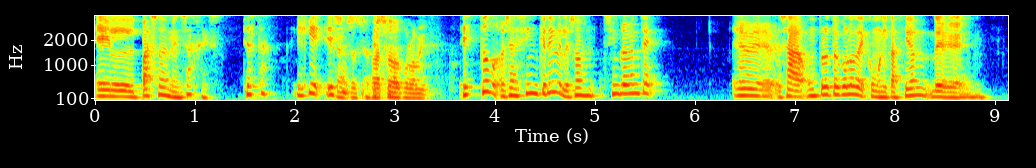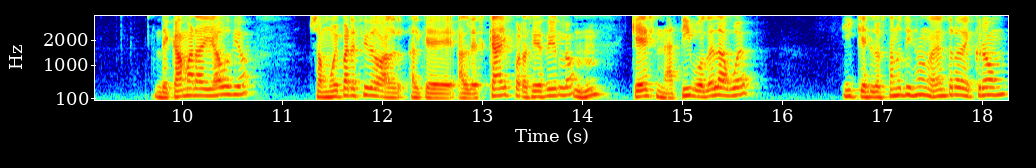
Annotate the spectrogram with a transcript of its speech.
el paso de mensajes. Ya está. Es que eso, Claro, es- entonces va eso- todo por lo mismo. es todo, o sea, es increíble. Son simplemente. eh, o sea, un protocolo de comunicación de, de cámara y audio. O sea, muy parecido al, al que, al de Skype, por así decirlo. Que es nativo de la web. Y que lo están utilizando dentro de Chrome.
